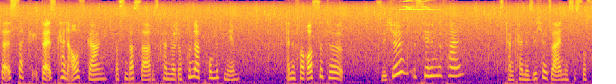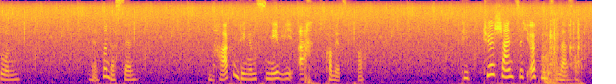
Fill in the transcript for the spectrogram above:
Da ist, da, da ist kein Ausgang. Was ist denn das da? Das können wir doch 100 pro mitnehmen. Eine verrostete Sichel ist hier hingefallen? Das kann keine Sichel sein. Das ist doch so ein... Wie nennt man das denn? Ein Hakendingens? Nee, wie... Ach, ich komme jetzt drauf. Die Tür scheint sich öffnen zu lassen.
